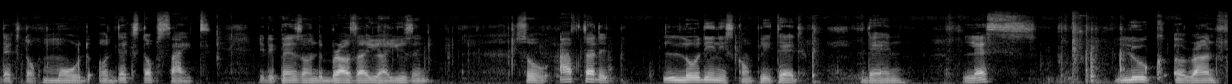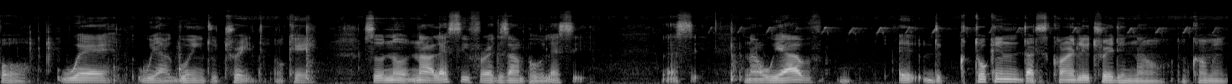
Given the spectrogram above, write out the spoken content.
desktop mode or desktop site. It depends on the browser you are using. So after the loading is completed then let's look around for where we are going to trade okay? So no now let's see for example let's see let's see. Now we have a, the token that is currently trading now i'm coming.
